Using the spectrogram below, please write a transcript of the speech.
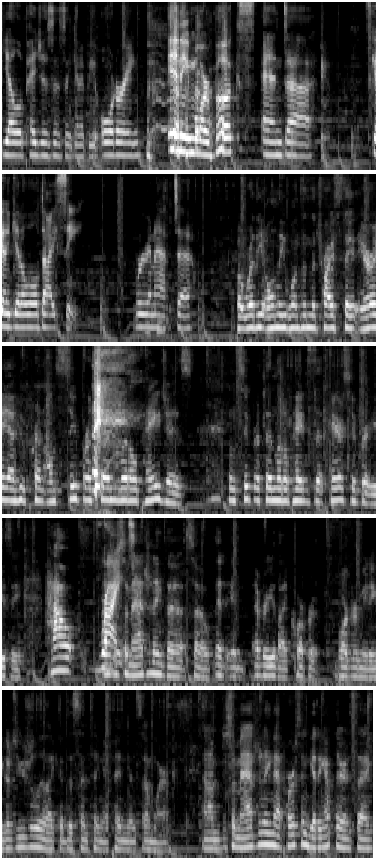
Yellow Pages isn't gonna be ordering any more books, and uh, it's gonna get a little dicey. We're gonna have to." But we're the only ones in the tri-state area who print on super thin little pages. Super thin little pages that tear super easy. How? I'm Right. just imagining the so in, in every like corporate boardroom meeting, there's usually like a dissenting opinion somewhere, and I'm just imagining that person getting up there and saying,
